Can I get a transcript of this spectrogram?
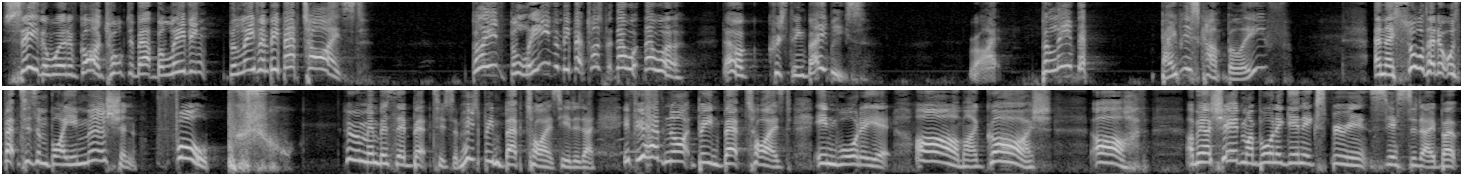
see the word of God talked about believing, believe and be baptized. Believe, believe and be baptized, but they were, they were, they were christening babies, right? Believe that babies can't believe. And they saw that it was baptism by immersion, full. Who remembers their baptism? Who's been baptized here today? If you have not been baptized in water yet, oh my gosh. Oh, I mean, I shared my born again experience yesterday, but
